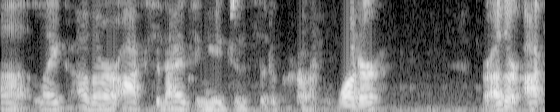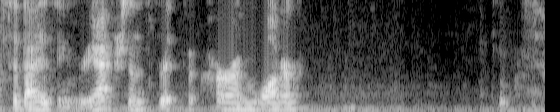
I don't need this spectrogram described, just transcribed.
uh, like other oxidizing agents that occur in water, or other oxidizing reactions that occur in water. Oops.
